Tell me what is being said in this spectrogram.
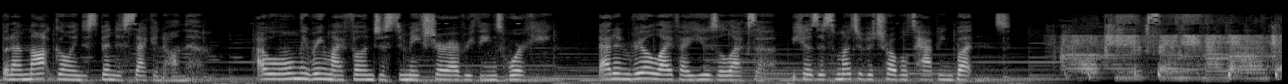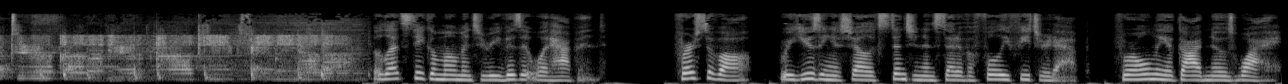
But I'm not going to spend a second on them. I will only ring my phone just to make sure everything's working. That in real life I use Alexa, because it's much of a trouble tapping buttons. But let's take a moment to revisit what happened. First of all, we're using a shell extension instead of a fully featured app, for only a god knows why.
